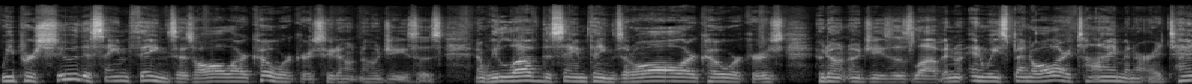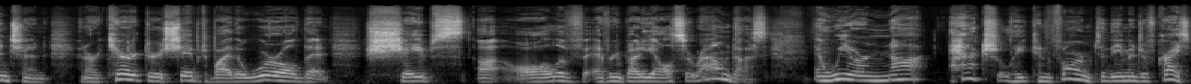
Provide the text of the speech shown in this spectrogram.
we pursue the same things as all our coworkers who don't know Jesus. And we love the same things that all our coworkers who don't know Jesus love. And, and we spend all our time and our attention and our character is shaped by the world that shapes uh, all of everybody else around us. And we are not actually conformed to the image of Christ.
